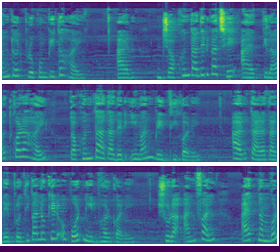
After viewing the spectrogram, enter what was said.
অন্তর প্রকম্পিত হয়, আর যখন তাদের কাছে আয়াত তিলাওয়াত করা হয় তখন তা তাদের ইমান বৃদ্ধি করে, আর তারা তাদের প্রতিপালকের ওপর নির্ভর করে। সুরা আনফাল, আয়াত নম্বর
